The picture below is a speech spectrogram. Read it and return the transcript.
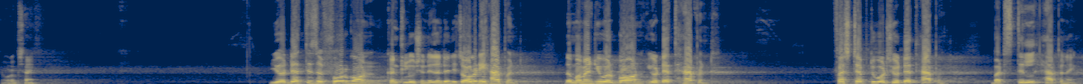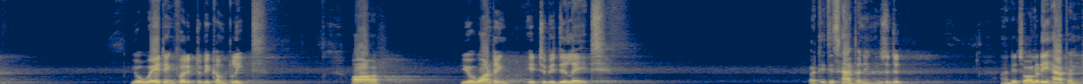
You know what I'm saying? Your death is a foregone conclusion, isn't it? It's already happened. The moment you were born, your death happened. First step towards your death happened, but still happening. You're waiting for it to be complete. Or you're wanting it to be delayed. But it is happening, isn't it? And it's already happened.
